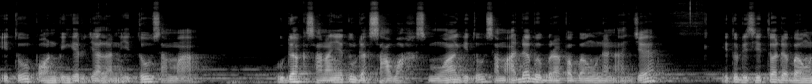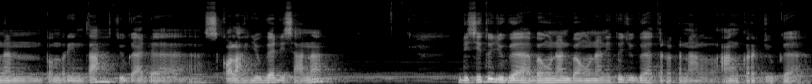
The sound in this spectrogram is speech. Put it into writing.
itu pohon pinggir jalan itu sama udah ke sananya itu udah sawah semua gitu. Sama ada beberapa bangunan aja. Itu di situ ada bangunan pemerintah juga ada sekolah juga di sana. Di situ juga bangunan-bangunan itu juga terkenal angker juga.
